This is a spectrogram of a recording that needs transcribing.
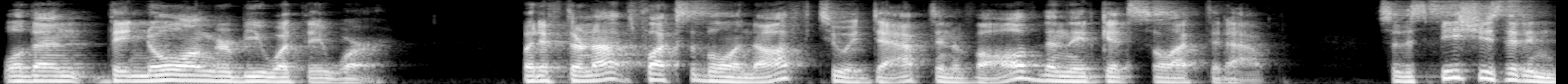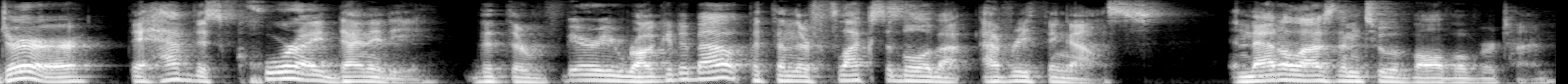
well, then they no longer be what they were. But if they're not flexible enough to adapt and evolve, then they'd get selected out. So the species that endure, they have this core identity that they're very rugged about, but then they're flexible about everything else. And that allows them to evolve over time.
